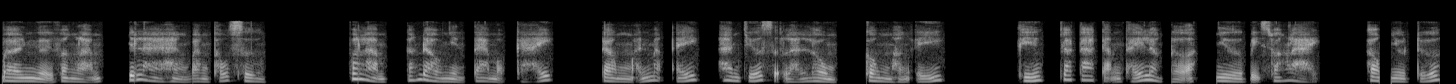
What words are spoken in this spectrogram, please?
bên người vân lẫm chính là hàng băng thấu xương có làm cắn đầu nhìn ta một cái, trong ánh mắt ấy ham chứa sự lạnh lùng cùng hận ý, khiến cho ta cảm thấy lần nữa như bị xoắn lại, không như trước,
